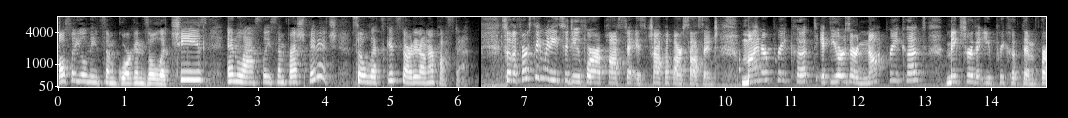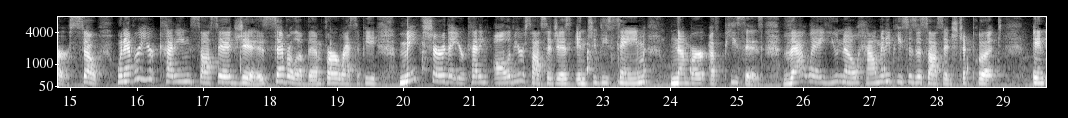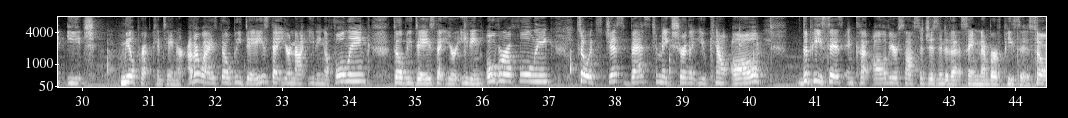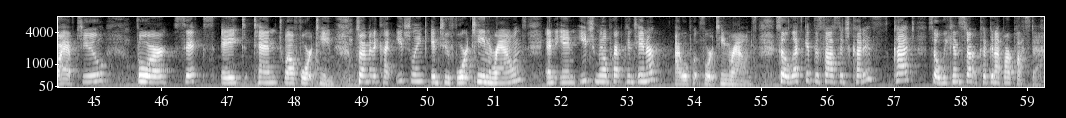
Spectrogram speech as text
Also, you'll need some gorgonzola cheese and lastly, some fresh spinach. So let's get started on our pasta. So the first thing we need to do for our pasta is chop up our sausage. Mine are pre-cooked. If yours are not pre-cooked, make sure that you pre-cook them first. So whenever you're cutting sausages, several of them for a recipe, make sure that you're cutting all of your sausages into the same number of pieces. That way you know how many pieces of sausage to put in each meal prep container. Otherwise, there'll be days that you're not eating a full link. There'll be days that you're eating over a full link. So it's just best to make sure that you count all the pieces and cut all of your sausages into that same number of pieces. So I have two, four, six, eight, 10, 12, 14. So I'm gonna cut each link into 14 rounds and in each meal prep container, I will put 14 rounds. So let's get the sausage cut, cut so we can start cooking up our pasta.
